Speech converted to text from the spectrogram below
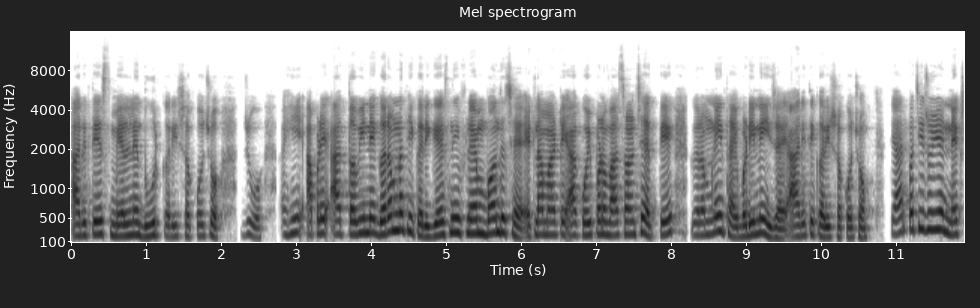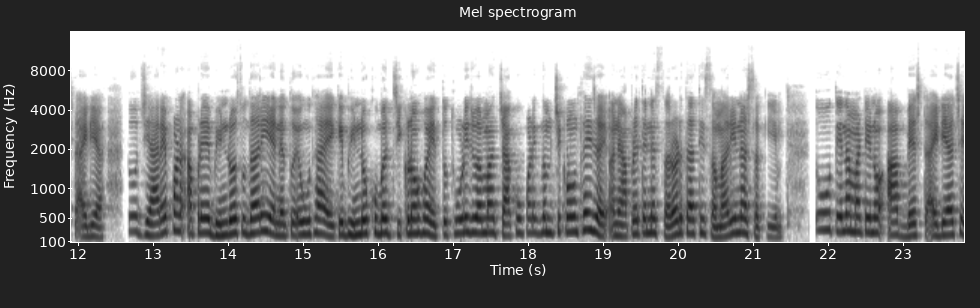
આ રીતે સ્મેલને દૂર કરી શકો છો. જુઓ, અહીં આપણે આ તવીને ગરમ નથી કરી, ગેસની ફ્લેમ બંધ છે, એટલા માટે આ કોઈ પણ વાસણ છે તે ગરમ નહીં થાય, બળી નહીં જાય, આ રીતે કરી શકો છો. ત્યાર પછી જોઈએ નેક્સ્ટ આઈડિયા. તો જ્યારે પણ આપણે ભીંડો સુધારીએ ને તો એવું થાય કે ભીંડો ખૂબ જ ચીકણો હોય, તો થોડી જ વારમાં ચાકુ પણ એકદમ ચીકણું થઈ જાય અને આપણે તેને સરળતાથી સમારી ન શકીએ. તો તેના માટેનો આ બેસ્ટ આઈડિયા છે.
